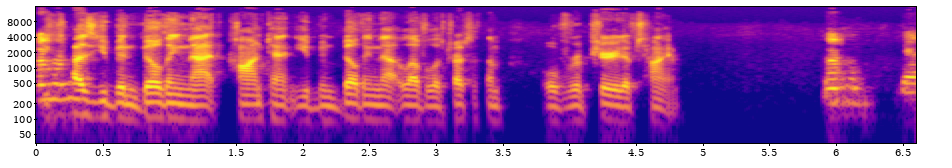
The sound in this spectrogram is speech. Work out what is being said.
mm-hmm. because you've been building that content you've been building that level of trust with them over a period of time mm-hmm. yeah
